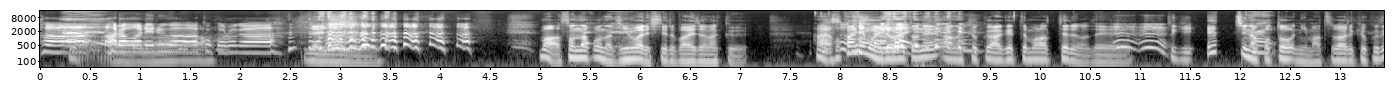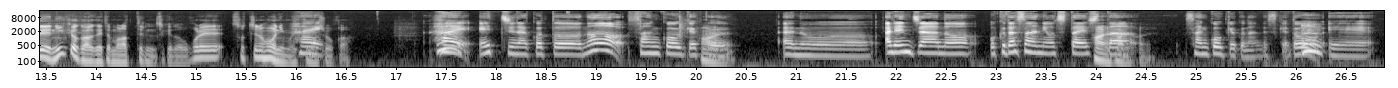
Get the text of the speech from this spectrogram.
あ現れるわ心が。いやいやまあそんなこんなじんわりしてる場合じゃなく、はい、他にもいろいろとねあの曲上げてもらってるので、うんうん次エッチなことにまつわる曲で2曲上げてもらってるんですけどこれそっちの方にも行きましょうか、はい、エッチなことの参考曲、はい。あのーアレンジャーの奥田さんにお伝えしたはいはいはい。参考曲なんですけど、うん。えー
